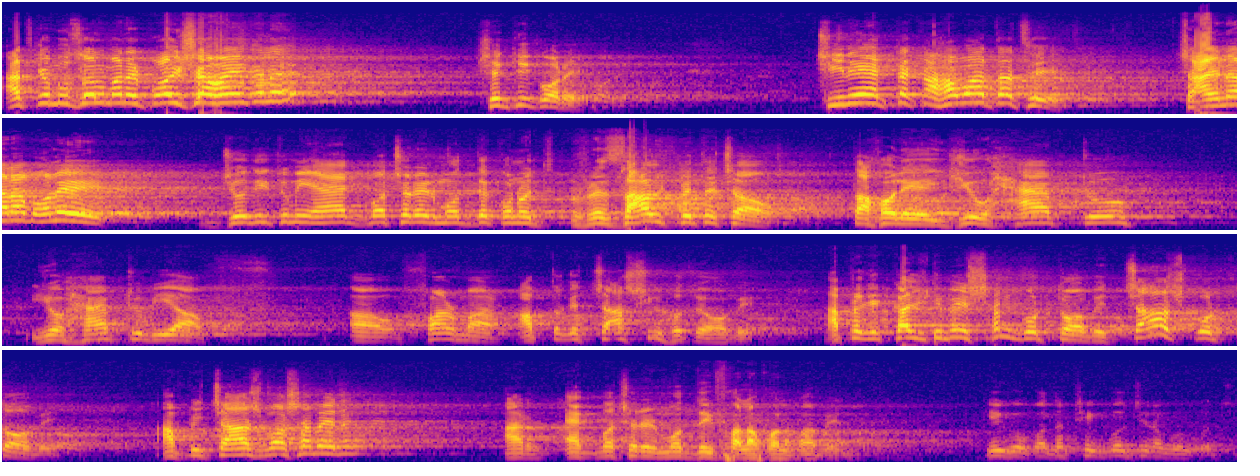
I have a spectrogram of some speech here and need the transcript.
আজকে মুসলমানের পয়সা হয়ে গেলে সে কি করে? চীনে একটা কাহাওয়াত আছে। চায়নারা বলে, যদি তুমি এক বছরের মধ্যে কোনো রেজাল্ট পেতে চাও, তাহলে you have to you have to be a farmer আপনাকে চাষি হতে হবে। আপনাকে কাল্টিভেশন করতে হবে, চাষ করতে হবে। আপনি চাষ বসাবেন আর এক বছরের মধ্যেই ফলাফল পাবেন। কি গো, কথা ঠিক বলছি না ভুল বলছি?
